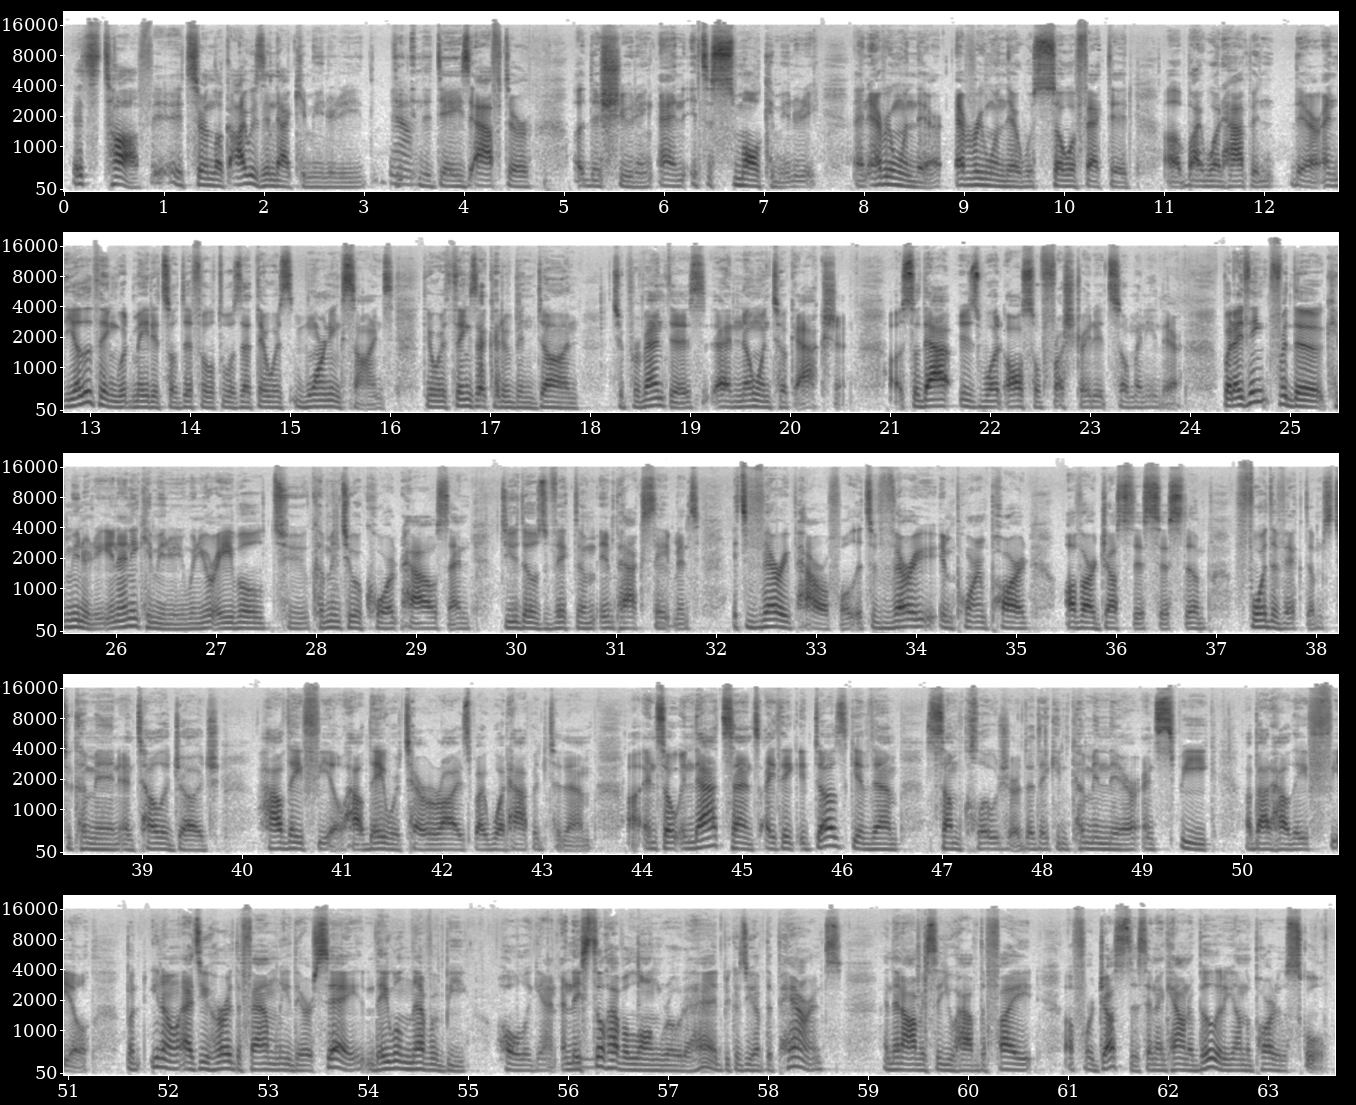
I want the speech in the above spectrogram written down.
It's tough. It's certain. Look, I was in that community Yeah. in the days after uh, the shooting, and it's a small community, and everyone there, everyone there was so affected uh, by what happened there. And the other thing, what made it so difficult, was that there was warning signs. There were things that could have been done to prevent this, and no one took action. Uh, so that is what also frustrated so many there. But I think for the community, in any community, when you're able to come into a courthouse and do those victim impact statements, it's very powerful. It's a very important part of our justice system for the victims to come in and tell a judge how they feel, how they were terrorized by what happened to them. Uh, and so, in that sense, I think it does give them some closure that they can come in there and speak about how they feel. But, you know, as you heard the family there say, they will never be whole again. And they still have a long road ahead because you have the parents, and then obviously you have the fight uh, for justice and accountability on the part of the school.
